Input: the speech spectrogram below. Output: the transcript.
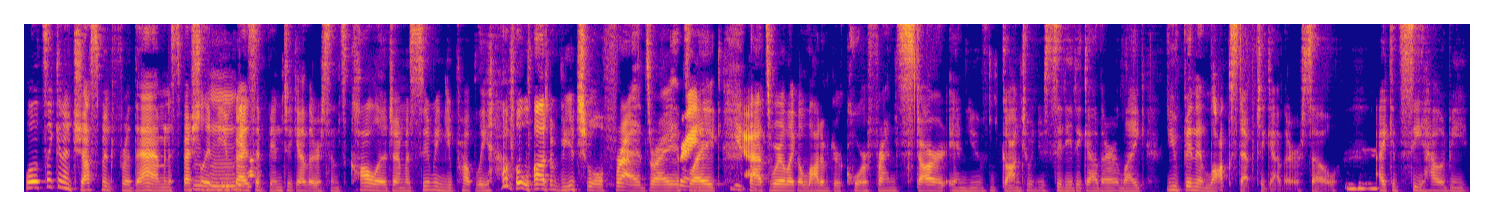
Well, it's like an adjustment for them and especially mm-hmm. if you mm-hmm. guys yeah. have been together since college, I'm assuming you probably have a lot of mutual friends, right? It's right. like yeah. that's where like a lot of your core friends start and you've gone to a new city together, like you've been in lockstep together. So mm-hmm. I could see how it'd be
